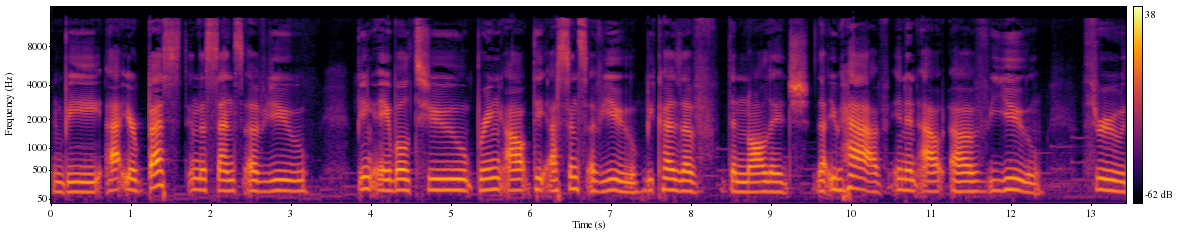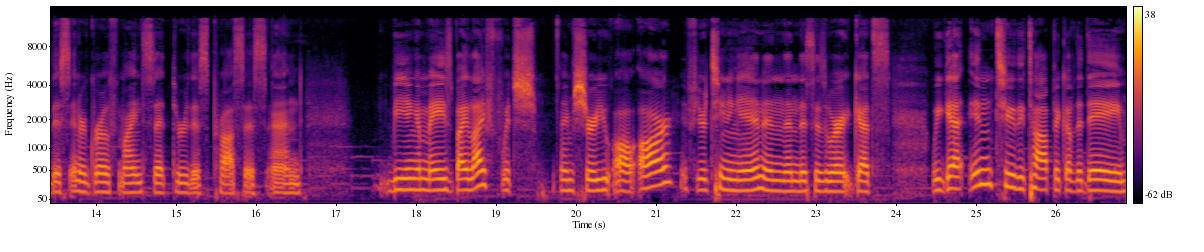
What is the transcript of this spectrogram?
and be at your best in the sense of you being able to bring out the essence of you because of the knowledge that you have in and out of you through this inner growth mindset, through this process. And being amazed by life, which I'm sure you all are if you're tuning in. And then this is where it gets, we get into the topic of the day,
